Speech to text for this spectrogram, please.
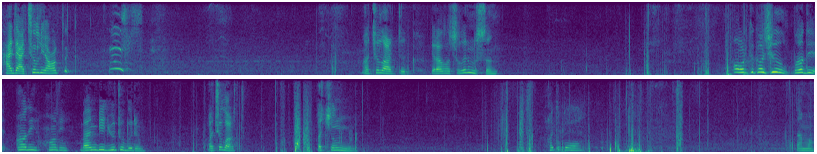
Hadi açılıyor artık. Açıl artık. Biraz açılır mısın? Artık açıl. Hadi, hadi, hadi. Ben bir YouTuber'ım. Açıl artık. Açılmıyor. Hadi be. Tamam.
